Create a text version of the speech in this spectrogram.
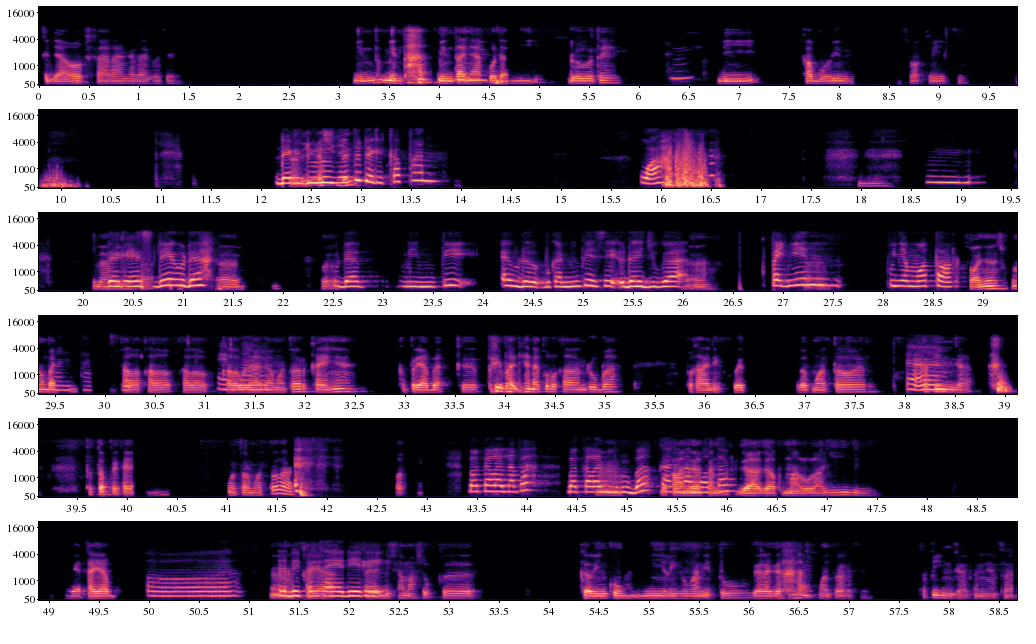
kejawab sekarang kata aku teh minta minta mintanya aku dari dulu teh dikabulin waktu itu Dari, Dari dulunya SD. tuh dari kapan? Wah, Hmm, udah dari minta. SD udah. Eh, udah mimpi. Eh udah bukan mimpi sih, udah juga eh, pengen punya motor. soalnya suka Mantap kalau kalau kalau kalau udah ada motor kayaknya kepriaba kepribadian aku bakalan rubah. Bakalan ikut klub motor. Tapi Heeh. enggak. Tetap ya kayak motor-motor Bakalan apa? Bakalan Heeh. berubah bakalan karena motor. gak, gak pemalu lagi gitu kayak kayak Oh, eh, lebih kayak percaya diri. kayak bisa masuk ke ke lingkungan ini lingkungan itu gara-gara Hmm. motor itu tapi enggak ternyata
